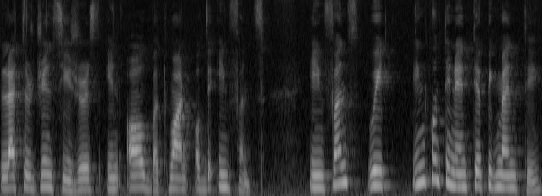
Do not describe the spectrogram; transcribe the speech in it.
lethargy and seizures in all but one of the infants. Infants with incontinentia pigmenti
